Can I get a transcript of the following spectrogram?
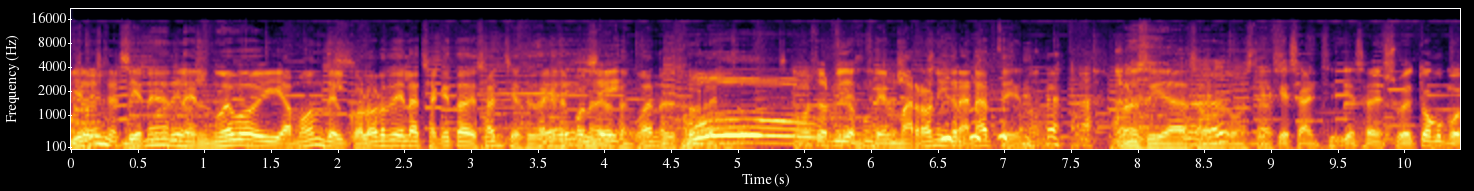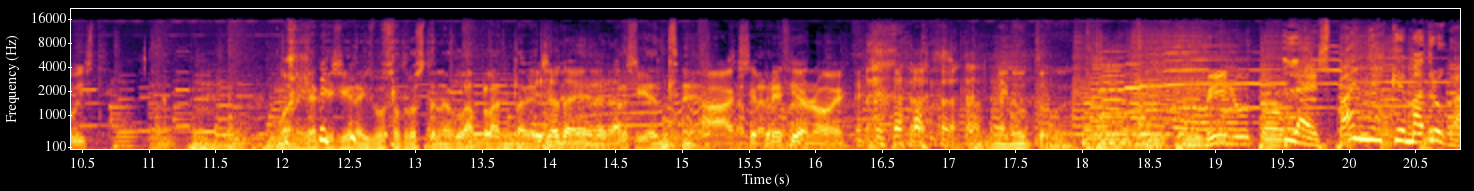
Vienen, vienen el nuevo y amón del color de la chaqueta de Sánchez, esa que se pone de vez en cuando. que es como ¡Oh! hemos dormido entre juntos. marrón y granate, ¿no? Buenos días, Amón, ¿cómo estás? Que Sánchez, ya sabes, sobre todo como viste. Bueno, ya quisierais vosotros tener la planta que Eso tiene también es el verdad. presidente. A Esa ese precio no, ¿eh? Minuto. Minuto. La España que madruga.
